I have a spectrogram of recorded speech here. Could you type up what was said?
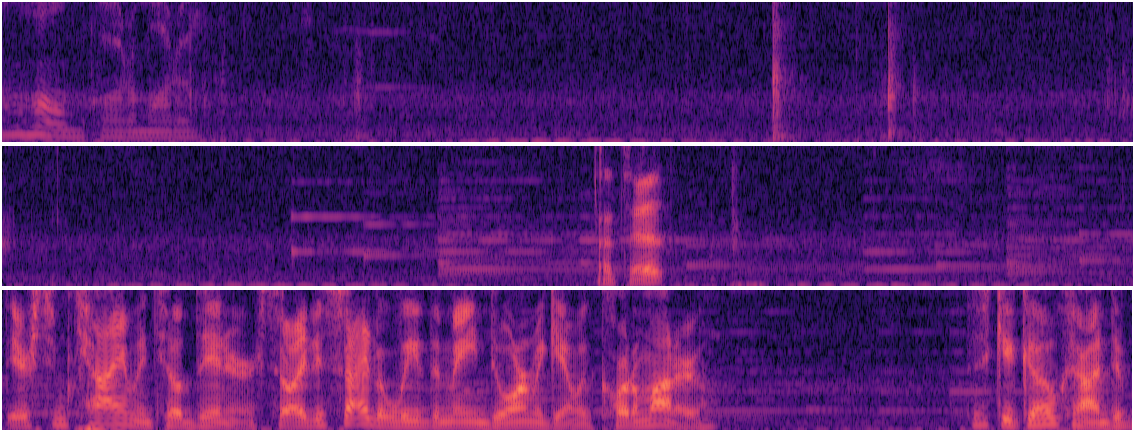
I'm home, Koromaru. That's it. There's some time until dinner, so I decided to leave the main dorm again with Koromaru. This Gekkokan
